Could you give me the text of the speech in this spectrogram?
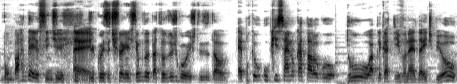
bombardeio, assim, de, É. de coisa diferente o tempo todo, pra todos os gostos e tal. É porque o o que sai no catálogo do aplicativo, né, da HBO,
